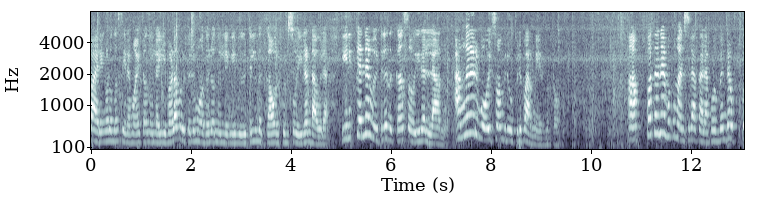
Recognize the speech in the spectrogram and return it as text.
കാര്യങ്ങളൊന്നും സ്ഥിരമായിട്ടൊന്നുമില്ല. ഇവളെ വീട്ടിൽ മുതലൊന്നും ഇല്ലെങ്കിൽ വീട്ടിൽ നിൽക്കാൻ ഒരു സ്വൈരം ഉണ്ടാവില്ല എനിക്ക് തന്നെ വീട്ടിൽ നിൽക്കാൻ സ്വൈരല്ല എന്ന്. അങ്ങനെ ഒരു വോയിസ് ഓൺ ഗ്രൂപ്പിൽ പറഞ്ഞിരുന്നു കേട്ടോ അപ്പൊ തന്നെ നമുക്ക് മനസ്സിലാക്കാലോ. അപ്പൊ ഇവന്റെ ഉപ്പ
